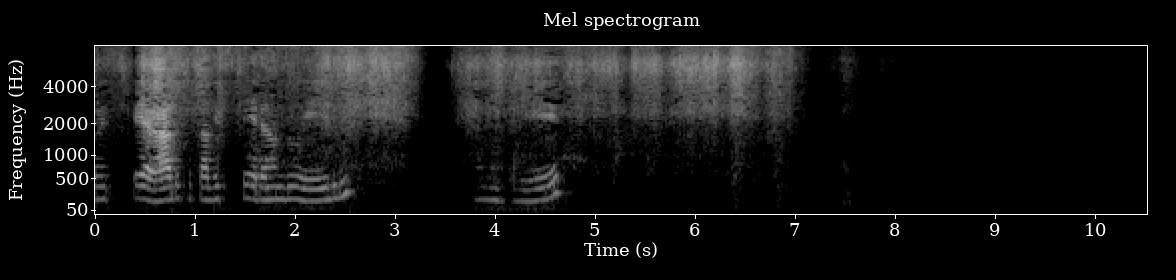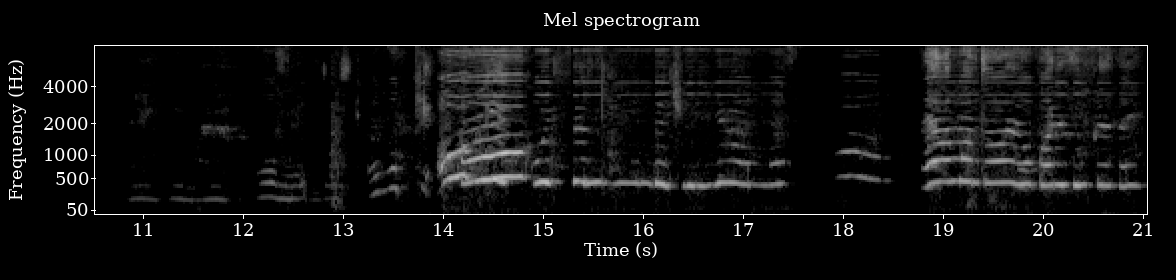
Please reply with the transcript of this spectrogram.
Tô esperado, que eu tava esperando ele. Vamos ver. Oh, meu Deus. Oh, que, oh, coisa linda, Juliana. Oh, ela mandou o borezinho presente.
